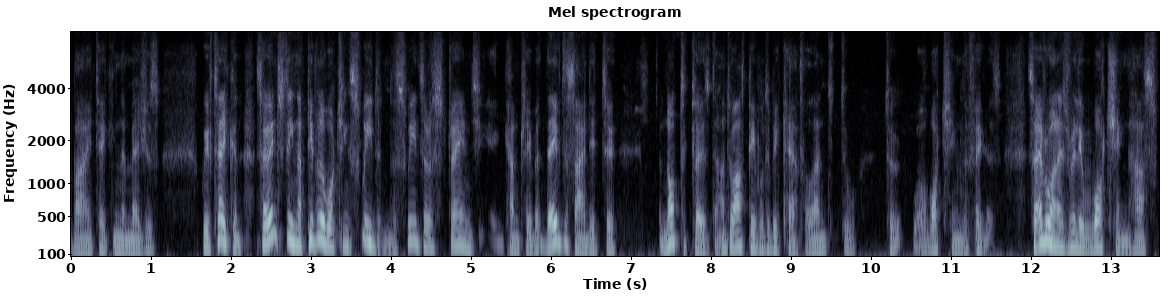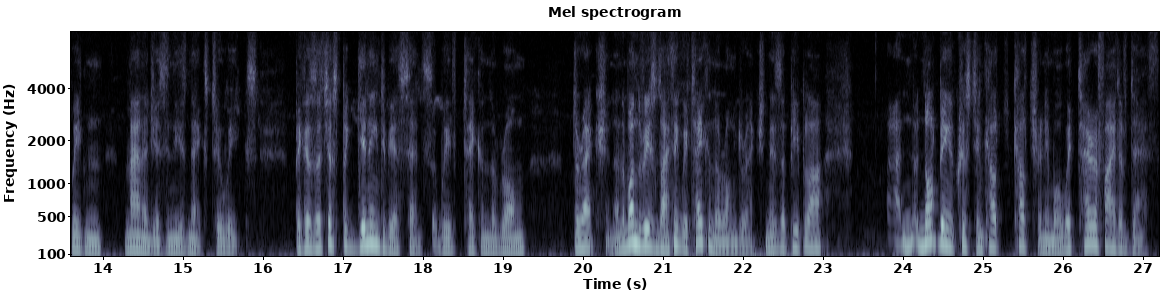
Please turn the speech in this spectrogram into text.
by taking the measures we've taken. So interesting that people are watching Sweden. The Swedes are a strange country, but they've decided to not to close down, to ask people to be careful and to to watching the figures. So everyone is really watching how Sweden manages in these next two weeks, because there's just beginning to be a sense that we've taken the wrong direction. And one of the reasons I think we've taken the wrong direction is that people are uh, not being a Christian cult culture anymore. We're terrified of death,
